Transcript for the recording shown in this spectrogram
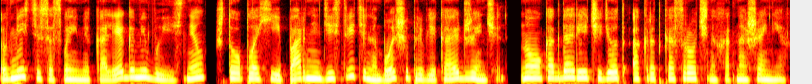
вместе со своими коллегами выяснил, что плохие парни действительно больше привлекают женщин. Но когда речь идет о краткосрочных отношениях,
